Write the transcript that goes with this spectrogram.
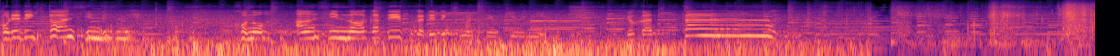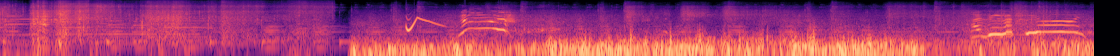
これで一安心ですね。この安心の赤テープが出てきましたよ急に。よかった風が強い。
